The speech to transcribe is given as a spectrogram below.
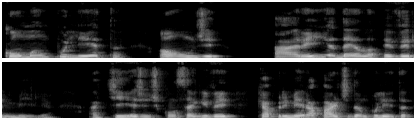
com uma ampulheta, onde a areia dela é vermelha. Aqui a gente consegue ver que a primeira parte da ampulheta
